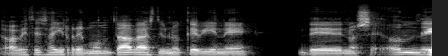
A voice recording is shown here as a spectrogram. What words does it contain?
a veces hay remontadas de uno que viene de no sé dónde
